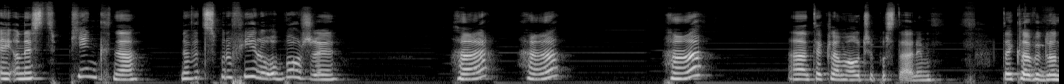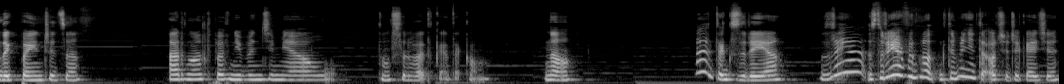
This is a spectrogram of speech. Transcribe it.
Ej, ona jest piękna. Nawet z profilu, o Boże. Ha? Ha? Ha? A, Tekla ma oczy po starym. Tekla wygląda jak pajęczyca. Arnold pewnie będzie miał tą sylwetkę taką. No. A, tak z ryja. Z ryja, z ryja wygląda... Gdyby nie te oczy, czekajcie.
